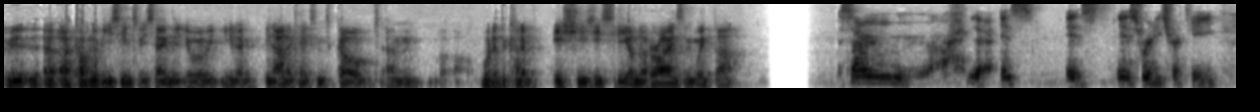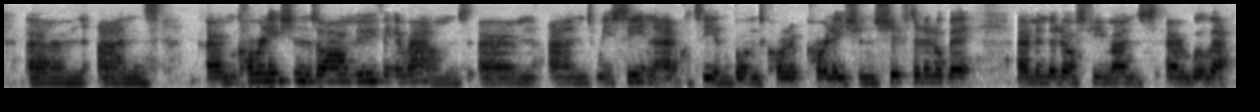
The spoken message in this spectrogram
I mean, a, couple of you seem to be saying that you're, you know, been allocating to gold. Um, what are the kind of issues you see on the horizon with that? So, it's it's it's really tricky, um, and um, correlations are moving around, um, and we've seen equity and bond correlations shift a little bit um, in the last few months. Uh, will that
